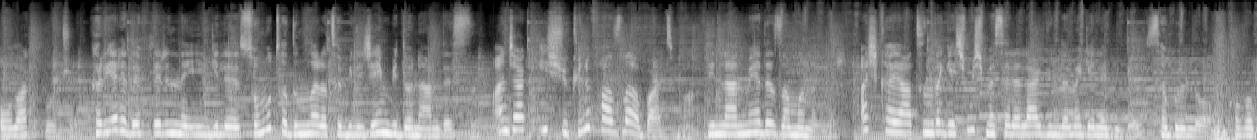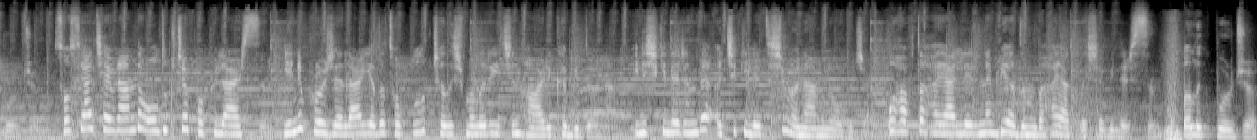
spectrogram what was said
Oğlak Burcu. Kariyer hedeflerinle ilgili somut adımlar atabileceğin bir dönemdesin. Ancak iş yükünü fazla abartma. Dinlenmeye de zaman ayır. Aşk hayatında geçmiş meseleler gündeme gelebilir. Sabırlı ol. Kova burcu. Sosyal çevrende oldukça popülersin. Yeni projeler ya da topluluk çalışmaları için harika bir dönem. İlişkilerinde açık iletişim önemli olacak. Bu hafta hayallerine bir adım daha yaklaşabilirsin. Balık burcu.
